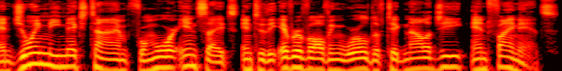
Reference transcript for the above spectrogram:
and join me next time for more insights into the ever evolving world of technology and finance.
